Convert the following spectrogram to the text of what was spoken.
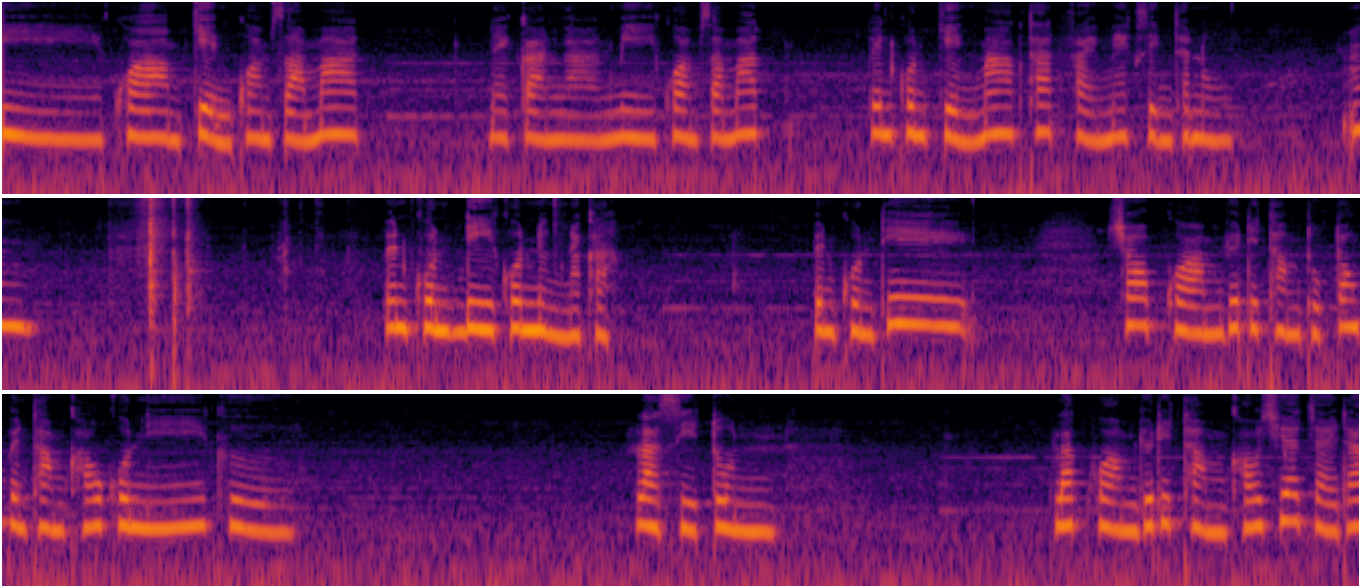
มีความเก่งความสามารถในการงานมีความสามารถ เป็นคนเก่งมากธาตุไฟเมฆสิงธนู อืม เป็นคนดีคนหนึ่งนะคะ เป็นคนที่ชอบความยุติธรรมถูกต้องเป็นธรรมเขาคนนี้คือราศีตุลรักความยุติธรรมเขาเชื่อใจได้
